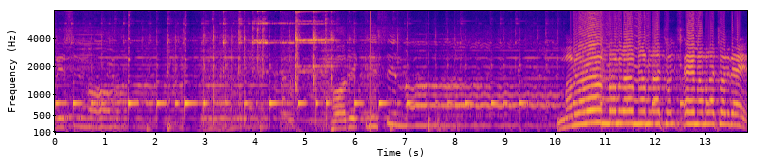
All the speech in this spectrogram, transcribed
কৃষ্ণ। হরে কৃষ্ণ। মামলা মামলা মামলা চলছে, মামলা চলবে।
